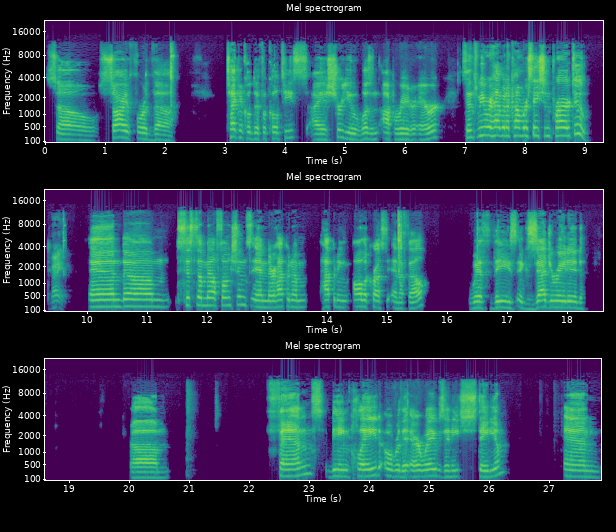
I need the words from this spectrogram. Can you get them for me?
So sorry for the technical difficulties. I assure you it wasn't operator error since we were having a conversation prior to Right. and um, system malfunctions, and they're happening happening all across the NFL with these exaggerated um, fans being played over the airwaves in each stadium. And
